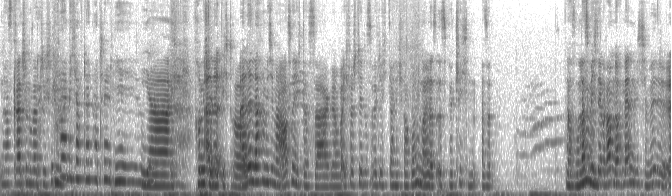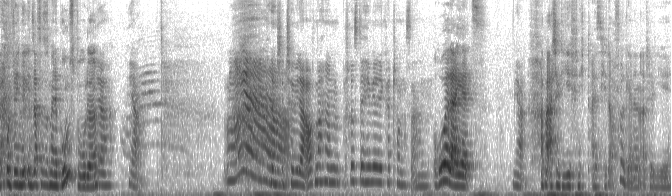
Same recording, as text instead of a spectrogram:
du hast gerade schon gesagt, ich freue mich auf dein Atelier. Ja, ich freue mich da Alle- wirklich drauf. Alle lachen mich immer aus, wenn ich das sage, aber ich verstehe das wirklich gar nicht, warum, weil das ist wirklich ein. Also, das, Warum? lass mich den Raum doch nennen, wie ich will. Und wenn du ihnen sagst, das ist meine Bumsbude. Ja, ja. Wenn ich die Tür wieder aufmache, dann frisst er hier wieder die Kartons an. Ruhe da jetzt. Ja, Aber Atelier finde ich, also ich hätte auch voll gerne ein Atelier.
